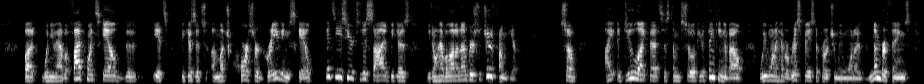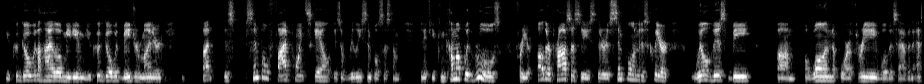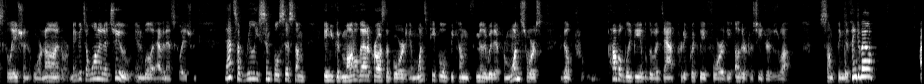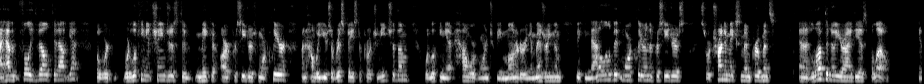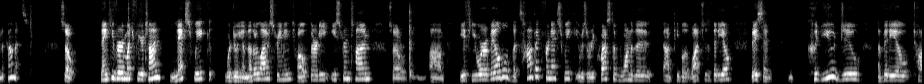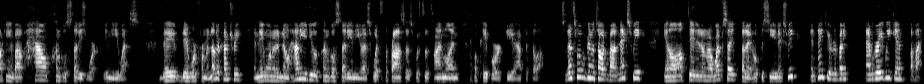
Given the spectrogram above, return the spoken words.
But when you have a five point scale, the it's because it's a much coarser grading scale, it's easier to decide because you don't have a lot of numbers to choose from here. So I, I do like that system. So if you're thinking about we want to have a risk-based approach and we want to number things, you could go with a high-low medium, you could go with major minor, but this simple five-point scale is a really simple system. And if you can come up with rules for your other processes that are as simple and as clear, will this be um, a one or a three? Will this have an escalation or not? Or maybe it's a one and a two, and will it have an escalation? That's a really simple system, and you could model that across the board. And once people become familiar with it from one source, they'll pr- probably be able to adapt pretty quickly for the other procedures as well. Something to think about. I haven't fully developed it out yet, but we're we're looking at changes to make our procedures more clear on how we use a risk-based approach in each of them. We're looking at how we're going to be monitoring and measuring them, making that a little bit more clear in the procedures. So we're trying to make some improvements, and I'd love to know your ideas below in the comments. So thank you very much for your time. Next week we're doing another live streaming, 12:30 Eastern time. So um, if you are available, the topic for next week, it was a request of one of the uh, people that watched this video. They said, could you do a video talking about how clinical studies work in the US? They, they were from another country and they wanted to know how do you do a clinical study in the US? What's the process? What's the timeline? What paperwork do you have to fill out? So that's what we're going to talk about next week. And I'll update it on our website. But I hope to see you next week. And thank you, everybody. Have a great weekend. Bye bye.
